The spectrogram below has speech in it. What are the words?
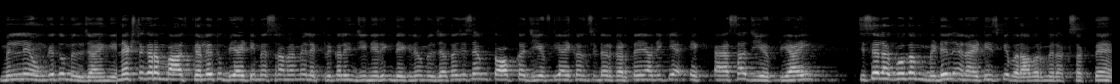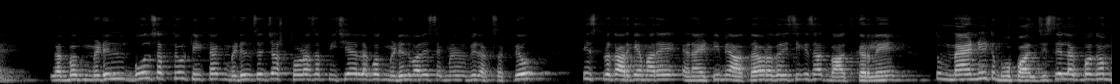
मिलने होंगे तो मिल जाएँगे। नेक्स्ट अगर हम बात कर ले तो बीआईटी मेसरा में हमें इलेक्ट्रिकल इंजीनियरिंग देखने को मिल जाता है, जिसे हम टॉप का जीएफटीआई कंसिडर करते हैं, यानी कि एक ऐसा जीएफटीआई जिसे लगभग हम मिडिल एनआईटीज के बराबर में रख सकते हैं। लगभग मिडिल बोल सकते हो ठीक ठाक मिडिल से जस्ट थोड़ा सा पीछे लगभग मिडिल वाले सेगमेंट में भी रख सकते हो। इस प्रकार के हमारे एनआईटी में आता है और अगर इसी के साथ बात कर लें तो मैनिट भोपाल जिसे लगभग हम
